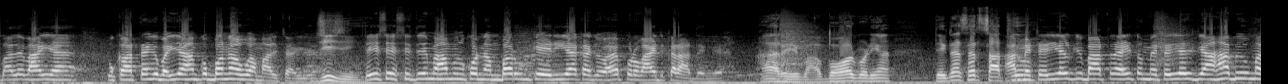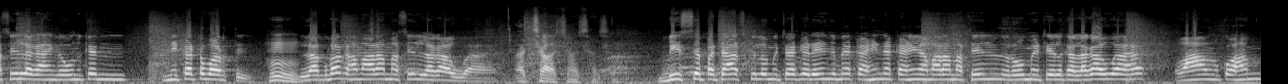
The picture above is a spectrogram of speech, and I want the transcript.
वाले भाई हैं वो कहते हैं कि भैया हमको बना हुआ माल चाहिए। जी जी। तो इस स्थिति में हम उनको नंबर उनके एरिया का जो है प्रोवाइड करा देंगे। अरे वाह बहुत बढ़िया। देखना सर साथियों। मटेरियल की बात रही तो मटेरियल जहाँ भी वो मशीन लगाएँगे उनके निकटवर्ती। हम्म। लगभग हमारा मशीन लगा हुआ है। अच्छा अच्छा अच्छा अच्छा। 20 से 50 किलोमीटर के रेंज में कहीं ना कहीं हमारा मशीन रॉ मटेरियल का लगा हुआ है। वहाँ उनको हम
